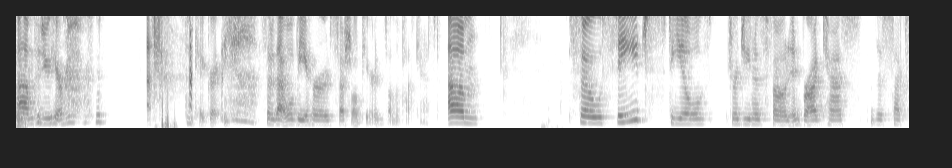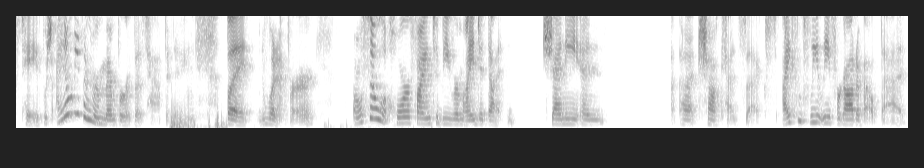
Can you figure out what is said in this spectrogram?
Um, could you hear her? Yes. okay, great. So that will be her special appearance on the podcast. Um so Sage steals Georgina's phone and broadcasts the sex tape, which I don't even remember this happening, but whatever. Also horrifying to be reminded that Jenny and uh, Chuck had sex. I completely forgot about that.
